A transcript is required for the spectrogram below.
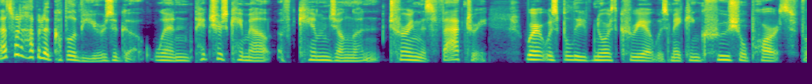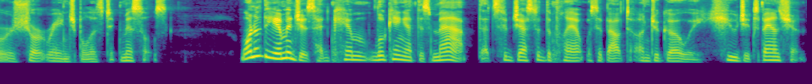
That's what happened a couple of years ago when pictures came out of Kim Jong un touring this factory where it was believed North Korea was making crucial parts for short range ballistic missiles. One of the images had Kim looking at this map that suggested the plant was about to undergo a huge expansion.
